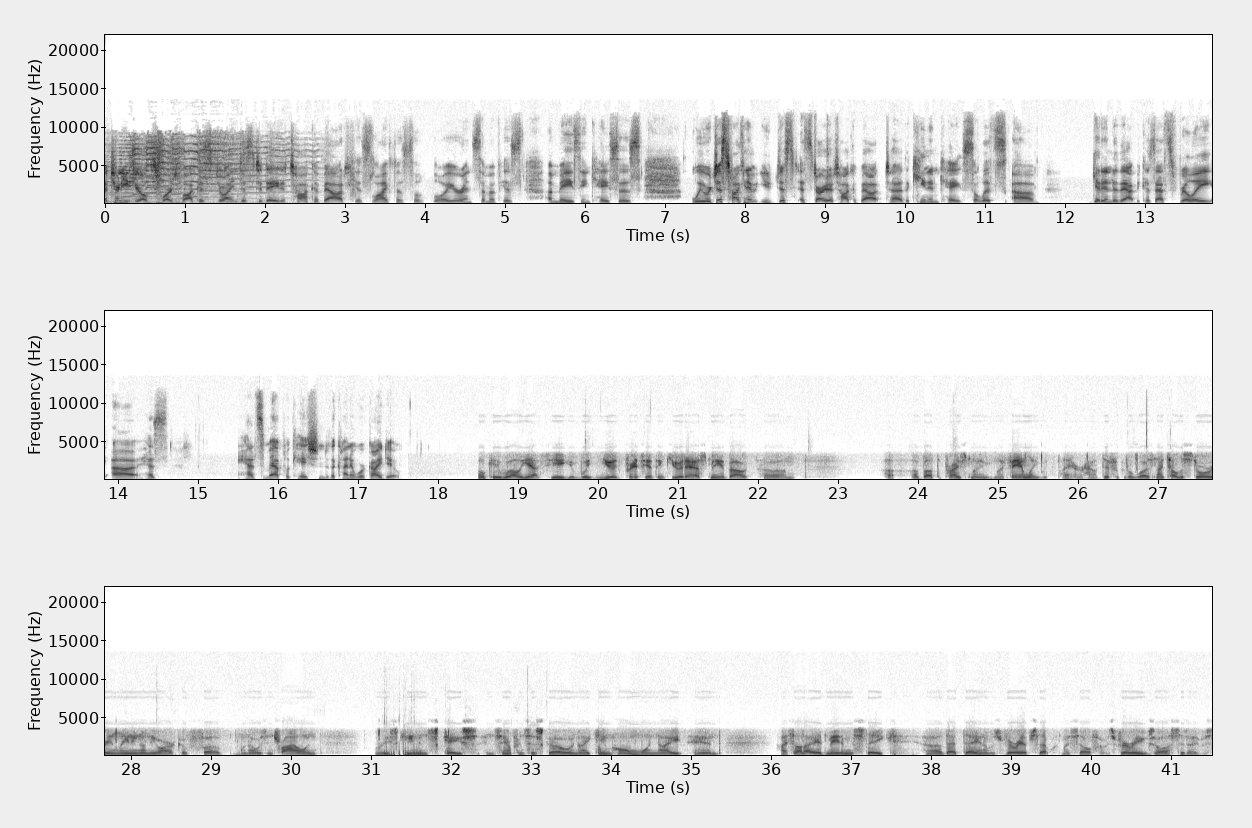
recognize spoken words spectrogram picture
Attorney Gerald Schwartzbach has joined us today to talk about his life as a lawyer and some of his amazing cases. We were just talking about, you just started to talk about uh, the Keenan case, so let's uh, get into that because that's really uh, has had some application to the kind of work I do. Okay, well, yes. You, you had, Francie, I think you had asked me about um, uh, about the price my, my family would pay or how difficult it was. And I tell the story in Leaning on the Arc of uh, when I was in trial in Maurice Keenan's case in San Francisco, and I came home one night and I thought I had made a mistake uh, that day, and I was very upset with myself. I was very exhausted. I was,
